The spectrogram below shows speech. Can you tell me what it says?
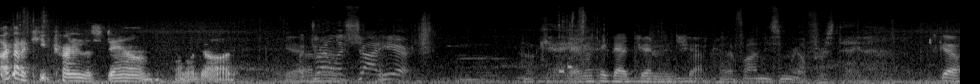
I gotta keep turning this down. Oh my god. Yeah. Adrenaline shot here. Okay. I'm gonna take that adrenaline shot. Gotta find me some real first aid. Let's go.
